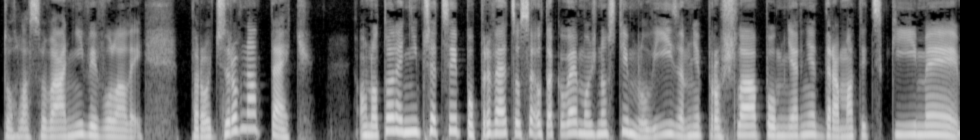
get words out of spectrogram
to hlasování vyvolali. Proč zrovna teď? Ono to není přeci poprvé, co se o takové možnosti mluví. Země prošla poměrně dramatickými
